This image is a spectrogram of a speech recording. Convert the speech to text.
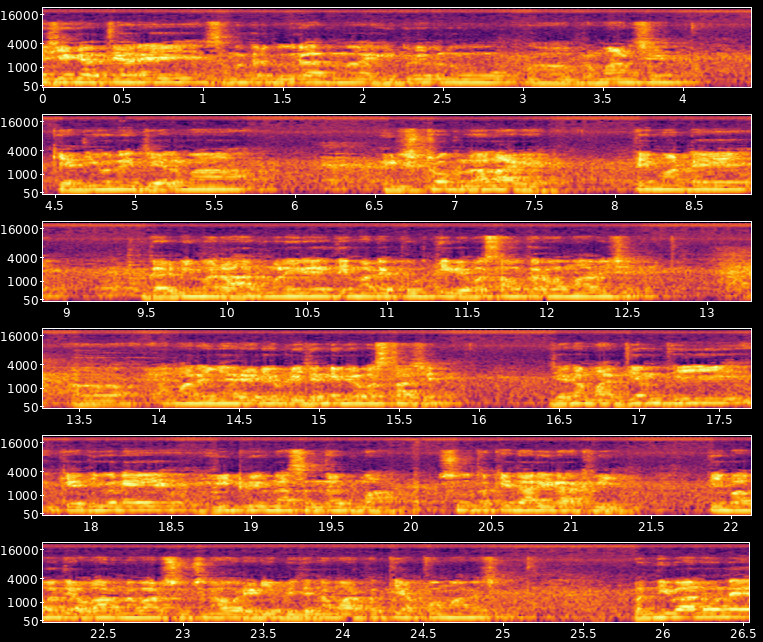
જાણીએ છીએ કે અત્યારે સમગ્ર ગુજરાતમાં હીટવેવનું પ્રમાણ છે. કેદીઓને જેલમાં હીટસ્ટ્રોક ન લાગે તે માટે ગરમીમાં રાહત મળી રહે તે માટે પૂરતી વ્યવસ્થાઓ કરવામાં આવી છે. અમારે અહીંયા રેડિયો પ્રિઝનની વ્યવસ્થા છે, જેના માધ્યમથી કેદીઓને હીટવેવના સંદર્ભમાં શું તકેદારી રાખવી તે બાબતે અવારનવાર સૂચનાઓ રેડિયો પ્રિઝનના મારફતથી આપવામાં આવે છે. બંદીવાનોને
